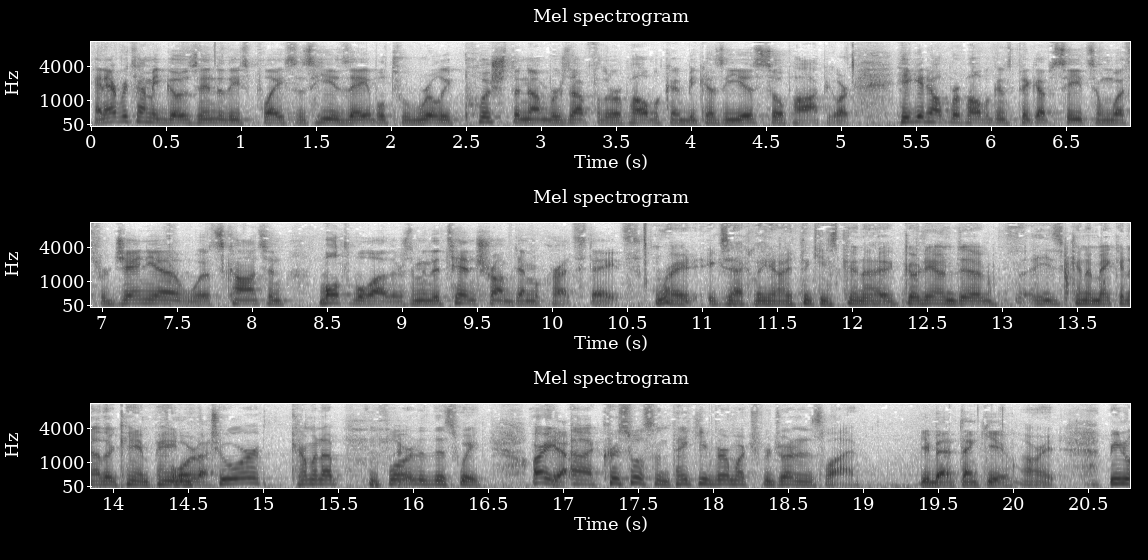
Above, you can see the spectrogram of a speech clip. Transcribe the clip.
And every time he goes into these places, he is able to really push the numbers up for the Republican because he is so popular. He could help Republicans pick up seats in West Virginia, Wisconsin, multiple others. I mean, the 10 Trump Democrat states. Right, exactly. And I think he's going to go down to, he's going to make another campaign Florida. tour coming up in Florida this week. All right, yep. uh, Chris Wilson, thank you very much for joining us live. You bet. Thank you. All right. Meanwhile,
